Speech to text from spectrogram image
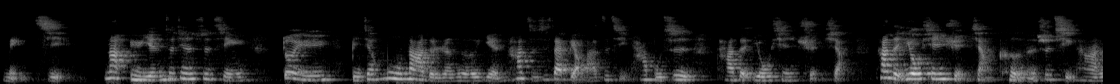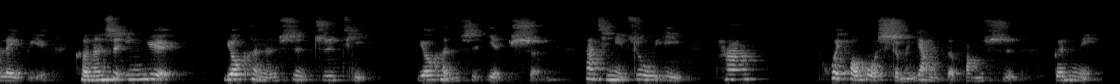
媒介。那语言这件事情，对于比较木讷的人而言，他只是在表达自己，他不是他的优先选项。他的优先选项可能是其他类别，可能是音乐。有可能是肢体，有可能是眼神。那请你注意，他会透过什么样的方式跟你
